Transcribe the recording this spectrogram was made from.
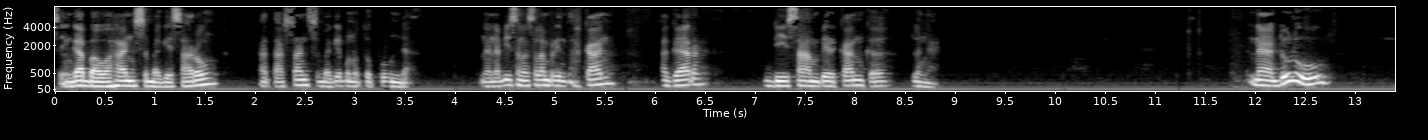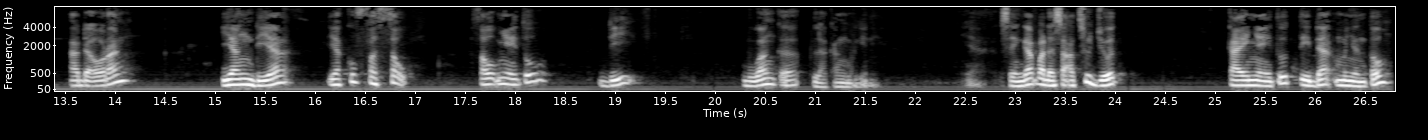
Sehingga bawahan sebagai sarung, atasan sebagai penutup pundak. Nah Nabi SAW perintahkan agar disampirkan ke lengan. Nah, dulu ada orang yang dia yakuffas saub. Saubnya itu dibuang ke belakang begini. Ya, sehingga pada saat sujud kainnya itu tidak menyentuh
